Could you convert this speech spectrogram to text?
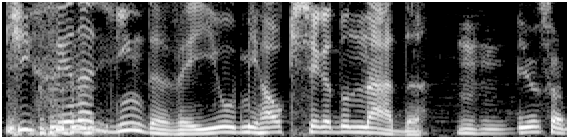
que cena linda, velho. E o Mihawk chega do nada. E o Sop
